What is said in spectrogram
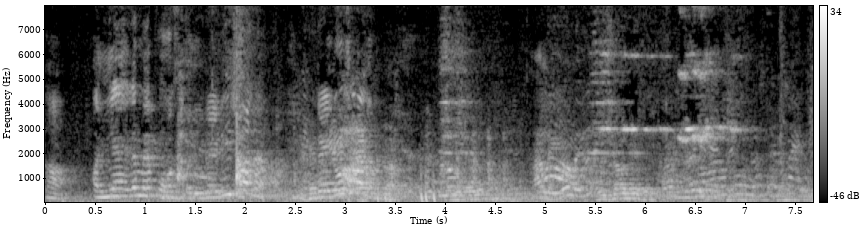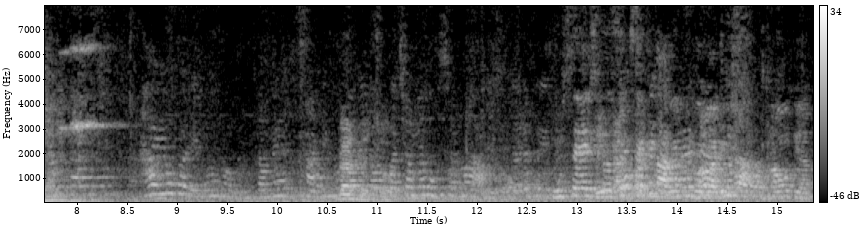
હા અહીંયા એટલે મેં પોઝ કરી રેડી છો ને રેડી છો ને હા લઈ લો લઈ લો હા એવું કરે એવું ન તમે સ્ટાર્ટિંગમાં પછી અમે હોસ્ટેલમાં આવીશું હું સહેજ દસેક સેકન્ડ આગળથી વગાડીશ આવું ત્યાં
